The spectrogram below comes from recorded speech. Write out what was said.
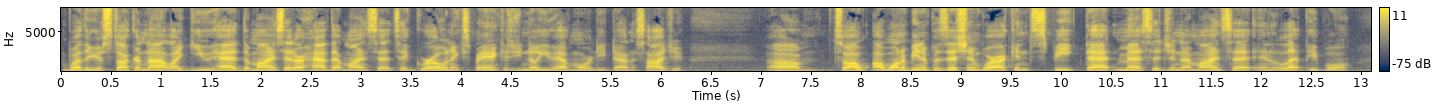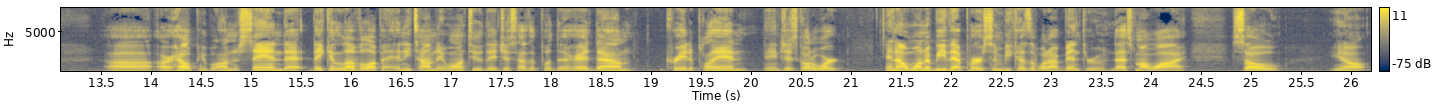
whether you're stuck or not like you had the mindset or have that mindset to grow and expand because you know you have more deep down inside you. Um, so I, I want to be in a position where I can speak that message and that mindset and let people uh, or help people understand that they can level up at any time they want to. They just have to put their head down, create a plan, and just go to work. And I want to be that person because of what I've been through. That's my why. So, you know,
